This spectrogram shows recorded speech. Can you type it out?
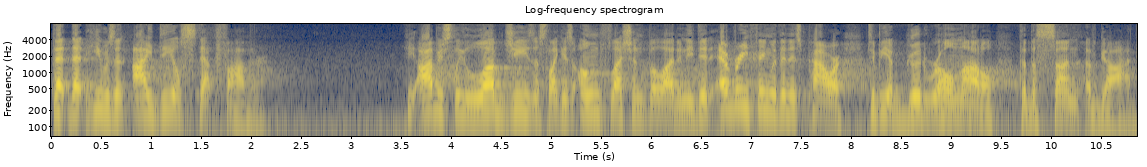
that, that he was an ideal stepfather. He obviously loved Jesus like his own flesh and blood, and he did everything within his power to be a good role model to the Son of God.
